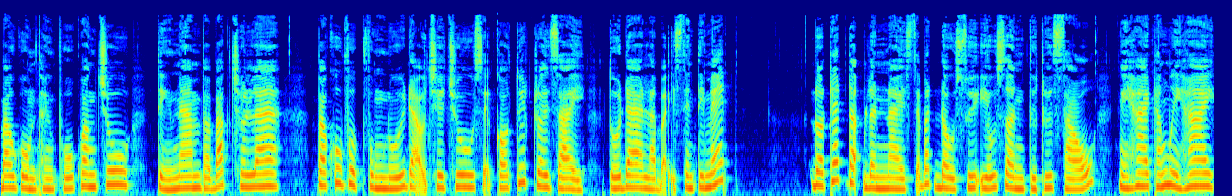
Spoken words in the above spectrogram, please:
bao gồm thành phố Quang Chu, tỉnh Nam và Bắc Chơ La, và khu vực vùng núi đảo Jeju sẽ có tuyết rơi dày, tối đa là 7 cm. Đợt rét đậm lần này sẽ bắt đầu suy yếu dần từ thứ Sáu, ngày 2 tháng 12.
